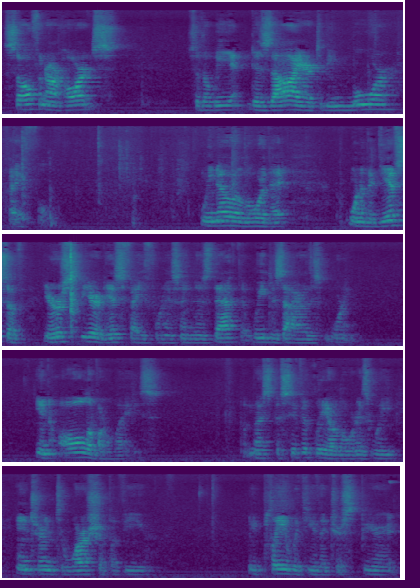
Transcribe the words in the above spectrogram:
Soften our hearts so that we desire to be more faithful. We know, O Lord, that one of the gifts of your Spirit is faithfulness, and it is that that we desire this morning in all of our ways. But most specifically, our Lord, as we enter into worship of you, we plead with you that your Spirit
